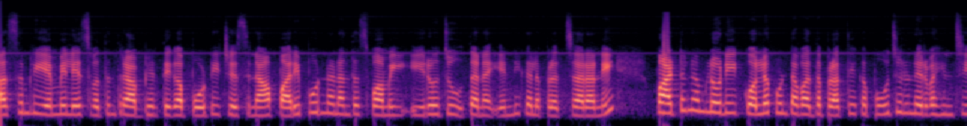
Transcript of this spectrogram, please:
అసెంబ్లీ ఎమ్మెల్యే స్వతంత్ర అభ్యర్థిగా పోటీ చేసిన పరిపూర్ణానంద స్వామి ఈరోజు తన ఎన్నికల ప్రచారాన్ని పట్టణంలోని కొల్లకుంట వద్ద ప్రత్యేక పూజలు నిర్వహించి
